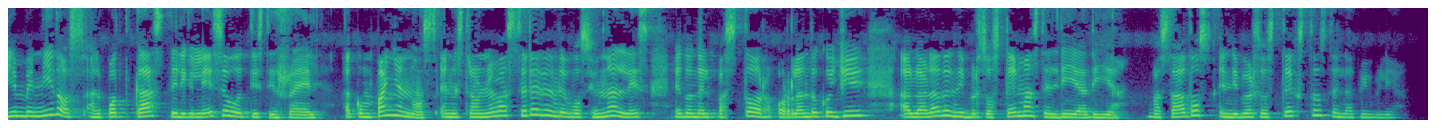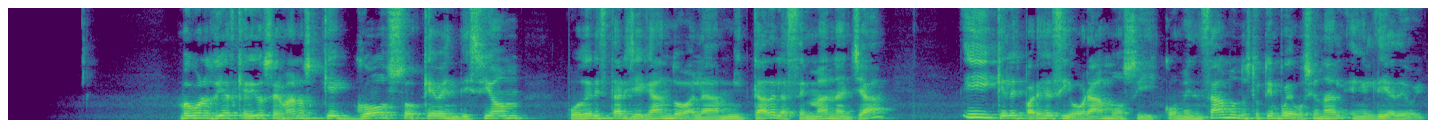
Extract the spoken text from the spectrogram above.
Bienvenidos al podcast de la Iglesia Bautista Israel. Acompáñanos en nuestra nueva serie de devocionales en donde el pastor Orlando Collie hablará de diversos temas del día a día, basados en diversos textos de la Biblia. Muy buenos días queridos hermanos, qué gozo, qué bendición poder estar llegando a la mitad de la semana ya. ¿Y qué les parece si oramos y comenzamos nuestro tiempo devocional en el día de hoy?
